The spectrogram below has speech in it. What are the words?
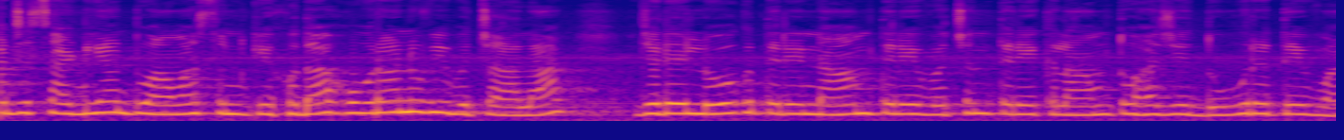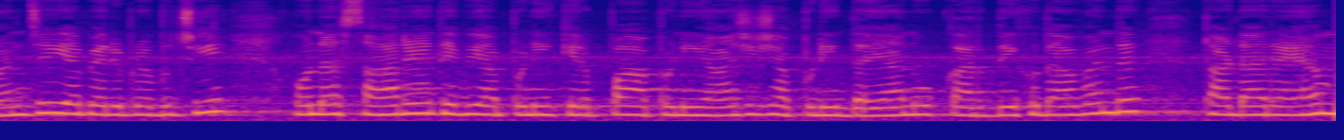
ਅੱਜ ਸਾਡੀਆਂ ਦੁਆਵਾਂ ਸੁਣ ਕੇ ਖੁਦਾ ਹੋਰਾਂ ਨੂੰ ਵੀ ਬਚਾ ਲਾ। ਜਿਹੜੇ ਲੋਕ ਤੇਰੇ ਨਾਮ, ਤੇਰੇ ਵਚਨ, ਤੇਰੇ ਕਲਾਮ ਤੋਂ ਹਜੇ ਦੂਰ ਅਤੇ ਵਾਂਝੇ ਆ, ਪਿਆਰੇ ਪ੍ਰਭੂ ਜੀ, ਉਹਨਾਂ ਸਾਰਿਆਂ ਤੇ ਵੀ ਆਪਣੀ ਕਿਰਪਾ, ਆਪਣੀ ਆਸ਼ੀਸ਼, ਆਪਣੀ ਦਇਆ ਨੂੰ ਕਰਦੇ ਖੁਦਾਵੰਦ। ਤੁਹਾਡਾ ਰਹਿਮ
